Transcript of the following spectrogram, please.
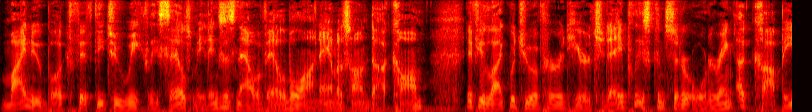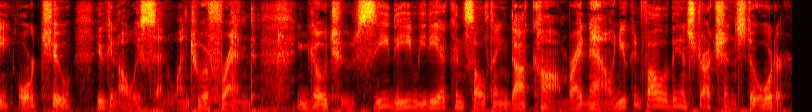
My new book, 52 Weekly Sales Meetings, is now available on Amazon.com. If you like what you have heard here today, please consider ordering a copy or two. You can always send one to a friend. Go to cdmediaconsulting.com right now and you can follow the instructions to order.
